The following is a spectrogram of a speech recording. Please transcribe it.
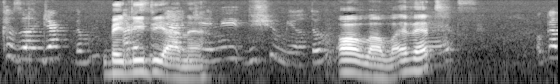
kazanacaktım. Belliydi Arasını yani. yeneceğini düşünmüyordum. Allah Allah evet. O kadar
